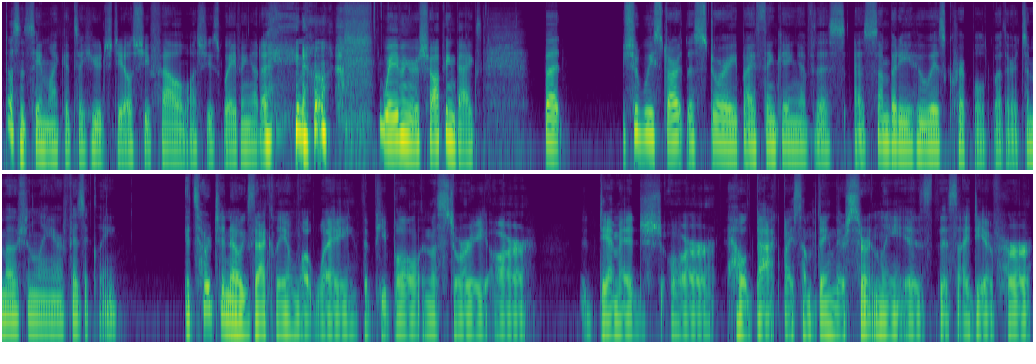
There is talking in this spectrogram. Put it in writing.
doesn't seem like it's a huge deal. She fell while she's waving at a, you know, waving her shopping bags. But should we start this story by thinking of this as somebody who is crippled, whether it's emotionally or physically? It's hard to know exactly in what way the people in the story are damaged or held back by something. There certainly is this idea of her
